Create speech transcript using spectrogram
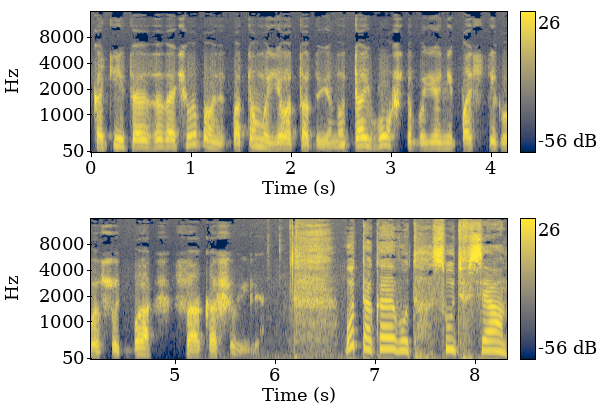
Какие-то задачи выполнит, потом ее отодвинут. Дай бог, чтобы ее не постигла судьба Саакашвили. Вот такая вот суть вся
